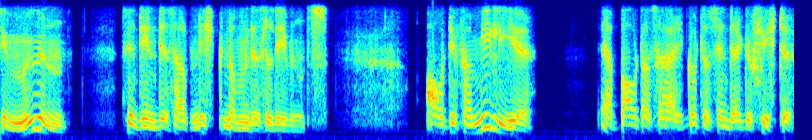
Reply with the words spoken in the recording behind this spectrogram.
Die Mühen sind ihnen deshalb nicht genommen des Lebens. Auch die Familie erbaut das Reich Gottes in der Geschichte.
